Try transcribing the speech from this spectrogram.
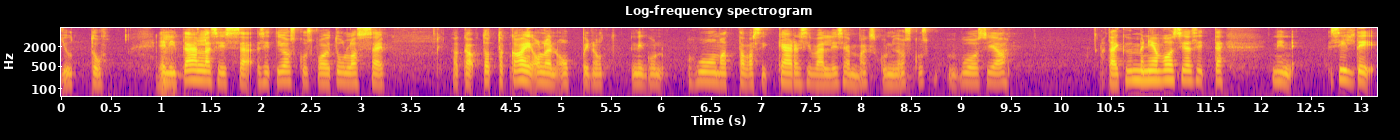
juttu. Mm. Eli tällaisissa sitten joskus voi tulla se, vaikka totta kai olen oppinut niin kuin huomattavasti kärsivällisemmäksi kuin joskus vuosia tai kymmeniä vuosia sitten, niin silti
